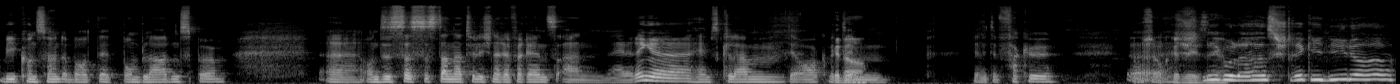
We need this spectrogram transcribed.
be concerned about that Bombladen sperm? Äh, und das, das ist dann natürlich eine Referenz an Herr der Ringe, Helmsklamm, der Ork mit Genau. dem ja, mit dem Fackel. Hab ich auch gelesen, ja. Legolas, streck ihn nieder.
